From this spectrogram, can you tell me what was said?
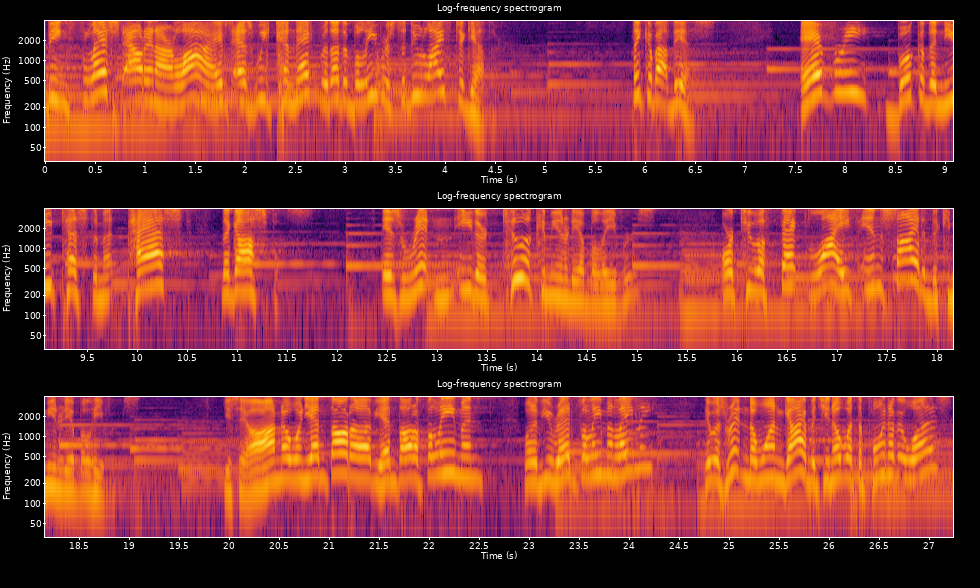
being fleshed out in our lives as we connect with other believers to do life together. Think about this every book of the New Testament past the Gospels is written either to a community of believers or to affect life inside of the community of believers. You say, Oh, I know one you hadn't thought of. You hadn't thought of Philemon. Well, have you read Philemon lately? It was written to one guy, but you know what the point of it was?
